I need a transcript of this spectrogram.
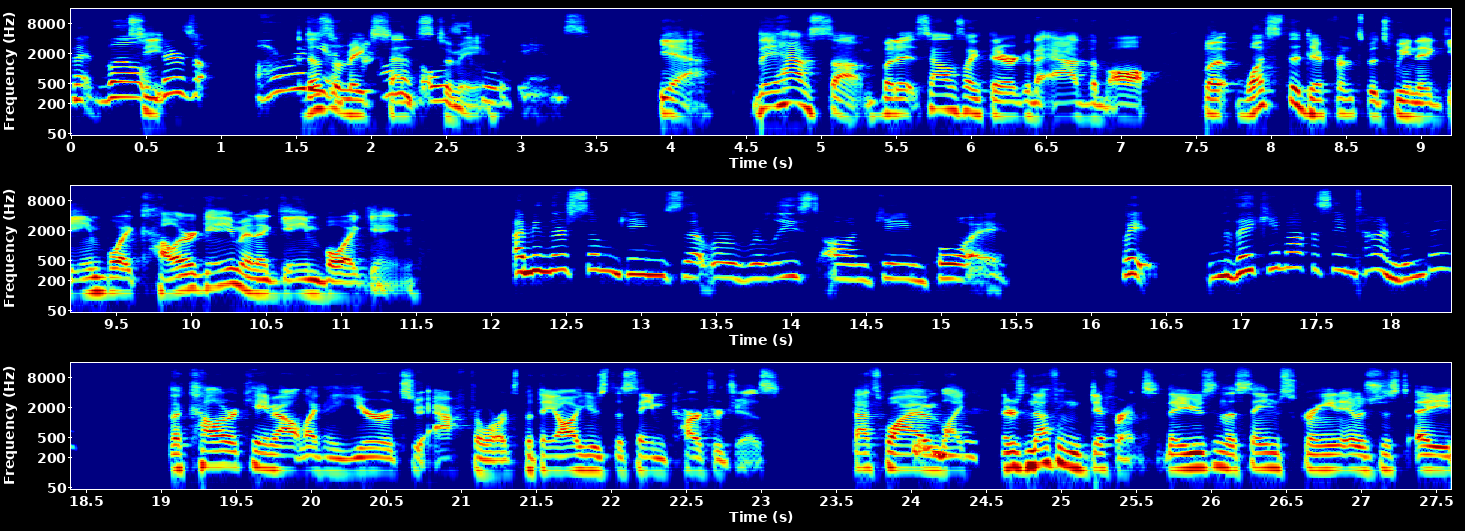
but well, See, there's already doesn't make sense to me. games. Yeah, they have some, but it sounds like they're going to add them all. But what's the difference between a Game Boy Color game and a Game Boy game? I mean, there's some games that were released on Game Boy. Wait, they came out at the same time, didn't they? The Color came out like a year or two afterwards, but they all use the same cartridges. That's why I'm like, mm. there's nothing different. They're using the same screen. It was just a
